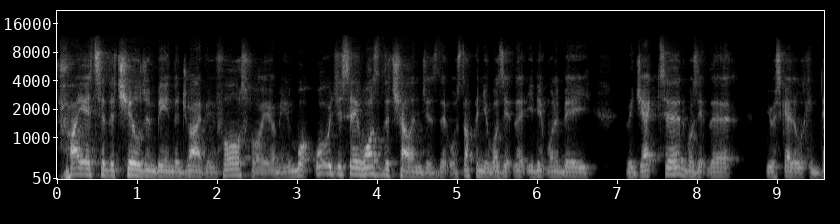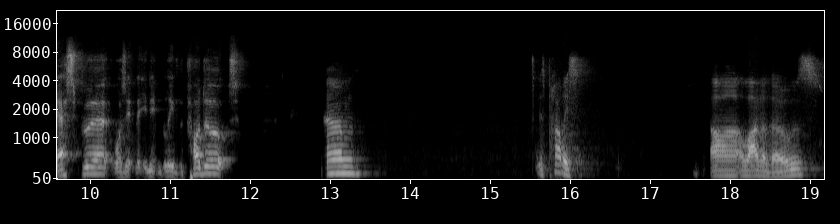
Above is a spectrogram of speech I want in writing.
prior to the children being the driving force for you? I mean, what what would you say was the challenges that were stopping you? Was it that you didn't want to be rejected? Was it that you were scared of looking desperate? Was it that you didn't believe the product? Um, it's probably uh, a lot of those,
